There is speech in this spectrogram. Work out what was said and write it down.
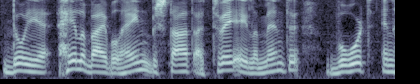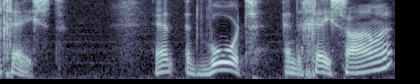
door je hele Bijbel heen bestaat uit twee elementen: woord en geest. Het woord en de geest samen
